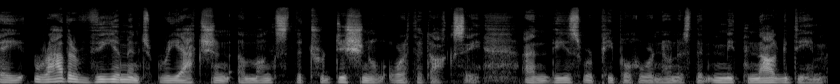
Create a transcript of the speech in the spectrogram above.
a rather vehement reaction amongst the traditional orthodoxy. And these were people who were known as the Mitnagdim.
